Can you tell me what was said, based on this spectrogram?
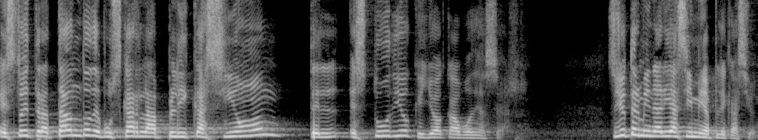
estoy tratando de buscar la aplicación del estudio que yo acabo de hacer. Si yo terminaría así mi aplicación,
